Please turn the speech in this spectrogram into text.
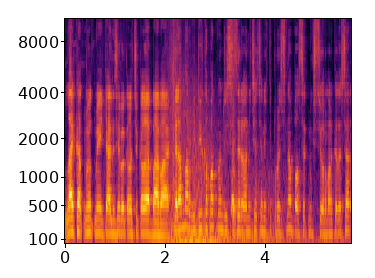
Like atmayı unutmayın. Kendinize bakın. Hoşçakalın. Bay bay. Selamlar. Videoyu kapatmadan önce sizlere Anichess NFT projesinden bahsetmek istiyorum arkadaşlar.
